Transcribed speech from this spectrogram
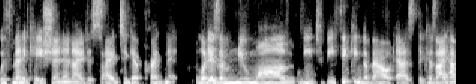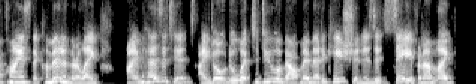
with medication and i decide to get pregnant. What does a new mom need to be thinking about as because i have clients that come in and they're like I'm hesitant. I don't know what to do about my medication. Is it safe? And I'm like,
